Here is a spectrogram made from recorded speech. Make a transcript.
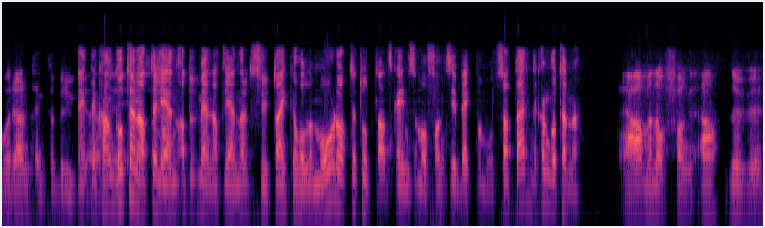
hvor har de tenkt å bruke Det, det kan godt hende at, at du mener at Leonard Suta ikke holder mål, og at Totland skal inn som offensiv back på motsatt der. Det kan godt hende. Ja, men offang... Ja, du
